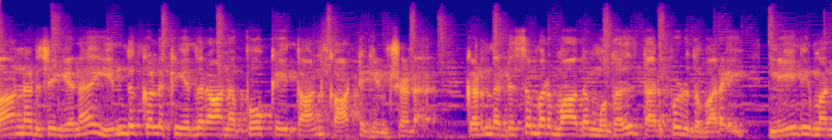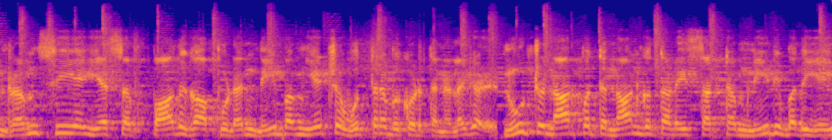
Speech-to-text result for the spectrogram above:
பானர்ஜி என இந்துக்களுக்கு எதிரான போக்கை தான் காட்டுகின்றனர். கடந்த டிசம்பர் மாதம் முதல் தற்பொழுது வரை நீதிமன்றம் சிஐஎஸ்எஃப் பாதுகாப்புடன் தீபம் ஏற்ற உத்தரவு கொடுத்த நிலையில் நூற்று நாற்பத்தி நான்கு தடை சட்டம் நீதிபதியை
